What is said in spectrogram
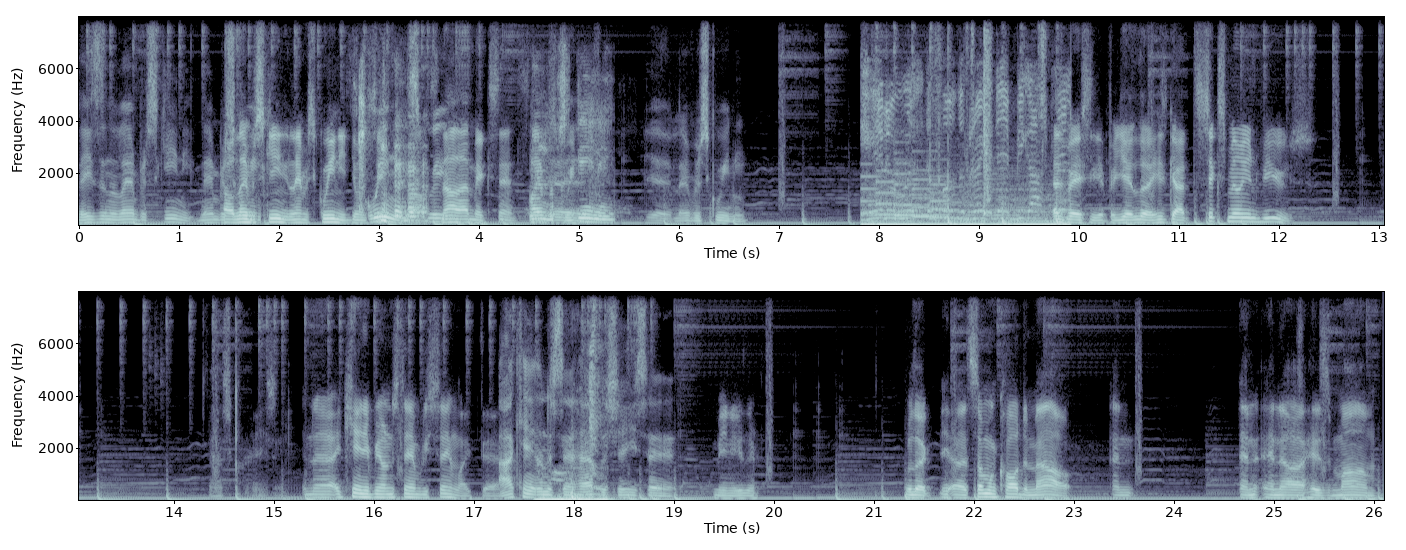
He's in the Lamborghini. Lamborghini. Oh, Lamborghini, Lamborghini doing Squeenie. 60 No, that makes sense. Lamborghini. Yeah, Lamborghini. That's basically it. But yeah, look, he's got six million views, That's crazy. and uh, I can't even understand what he's saying like that. I can't understand half the shit he's saying. Me neither. But look, uh, someone called him out, and and and uh, his mom.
